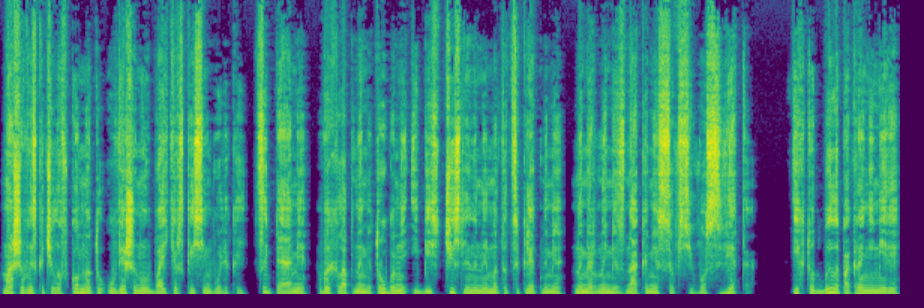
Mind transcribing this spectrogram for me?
Маша выскочила в комнату, увешанную байкерской символикой, цепями, выхлопными трубами и бесчисленными мотоциклетными номерными знаками со всего света. Их тут было, по крайней мере,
